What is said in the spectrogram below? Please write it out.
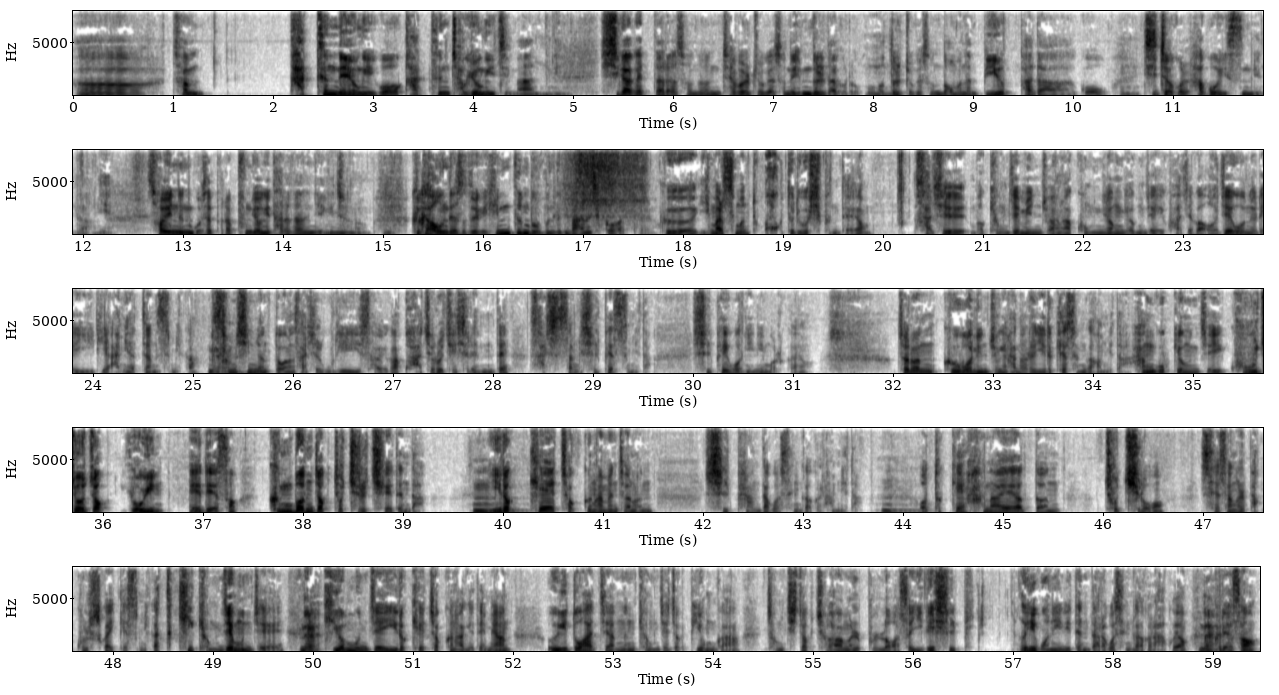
어, 참 같은 내용이고 같은 적용이지만 음. 시각에 따라서는 재벌 쪽에서는 힘들다 그러고 어떨 쪽에서는 너무나 미흡하다고 음. 지적을 하고 있습니다. 예. 서 있는 곳에 따라 풍경이 다르다는 얘기처럼 음, 예. 그 가운데서 되게 힘든 부분들이 많으실 것 같아요. 그 이 말씀은 꼭 드리고 싶은데요. 사실 뭐 경제 민주화나 공정 경제의 과제가 어제 오늘의 일이 아니었지 않습니까? 네. 30년 동안 사실 우리 사회가 과제로 제시를 했는데 사실상 실패했습니다. 실패의 원인이 뭘까요? 저는 그 원인 중에 하나를 이렇게 생각합니다. 한국 경제의 구조적 요인에 대해서 근본적 조치를 취해야 된다. 음. 이렇게 접근하면 저는 실패한다고 생각을 합니다. 음. 어떻게 하나의 어떤 조치로 세상을 바꿀 수가 있겠습니까? 특히 경제 문제에 네. 기업 문제에 이렇게 접근하게 되면 의도하지 않는 경제적 비용과 정치적 저항을 불러와서 이게 실패의 원인이 된다라고 생각을 하고요. 네. 그래서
